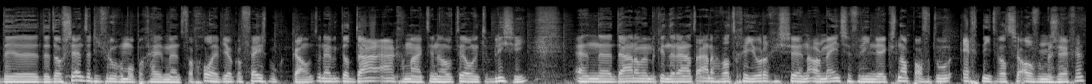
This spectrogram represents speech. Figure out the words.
de, de docenten die vroegen me op een gegeven moment van... Goh, heb je ook een Facebook-account? Toen heb ik dat daar aangemaakt in een hotel in Tbilisi. En daarom heb ik inderdaad aardig wat Georgische en Armeense vrienden. Ik snap af en toe echt niet wat ze over me zeggen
